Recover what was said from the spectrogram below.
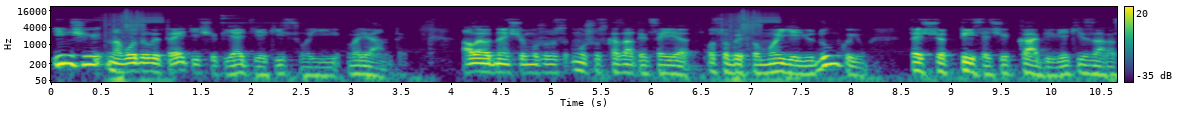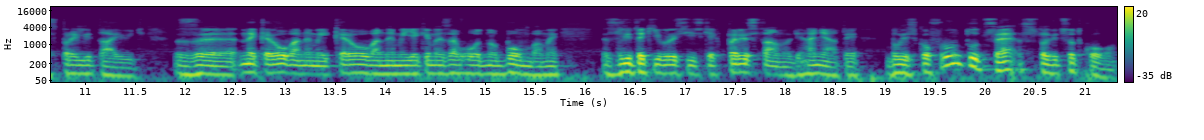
Інші наводили треті чи п'яті якісь свої варіанти. Але одне, що мушу, мушу сказати, це є особисто моєю думкою. Те, що тисячі кабів, які зараз прилітають з некерованими керованими якими завгодно бомбами з літаків російських, перестануть ганяти близько фронту, це стовідсотково.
